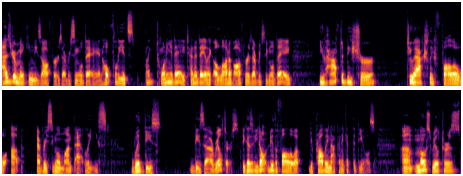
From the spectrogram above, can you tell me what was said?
as you're making these offers every single day, and hopefully it's like 20 a day, 10 a day, like a lot of offers every single day, you have to be sure to actually follow up every single month at least with these these uh, realtors because if you don't do the follow up, you're probably not going to get the deals. Um, most realtors,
